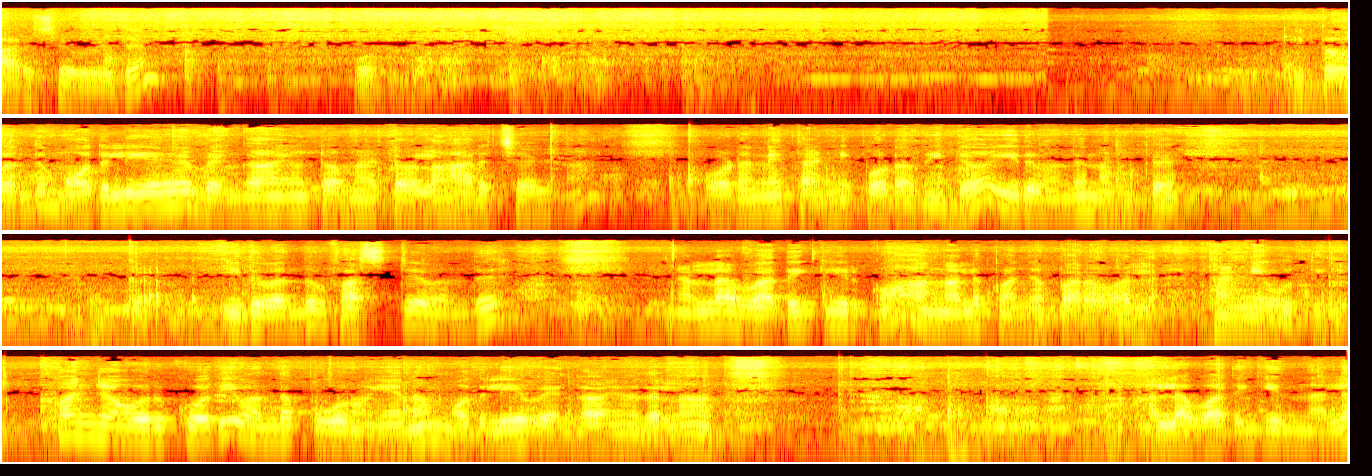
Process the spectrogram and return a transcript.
அரைச்ச விழுதை போட்டுக்கலாம் இப்போ வந்து முதல்லயே வெங்காயம் டொமேட்டோ எல்லாம் அரைச்சல்னா உடனே தண்ணி போடாதீங்க. இது வந்து நமக்கு இது வந்து ஃபஸ்ட்டு வந்து நல்லா வதக்கி இருக்கும். அதனால் கொஞ்சம் பரவாயில்ல. தண்ணி ஊற்றிக்கலாம் கொஞ்சம் ஒரு கொதி வந்தால் போகிறோம் ஏன்னா முதல்லயே வெங்காயம் இதெல்லாம் நல்லா வதங்கியதுனால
